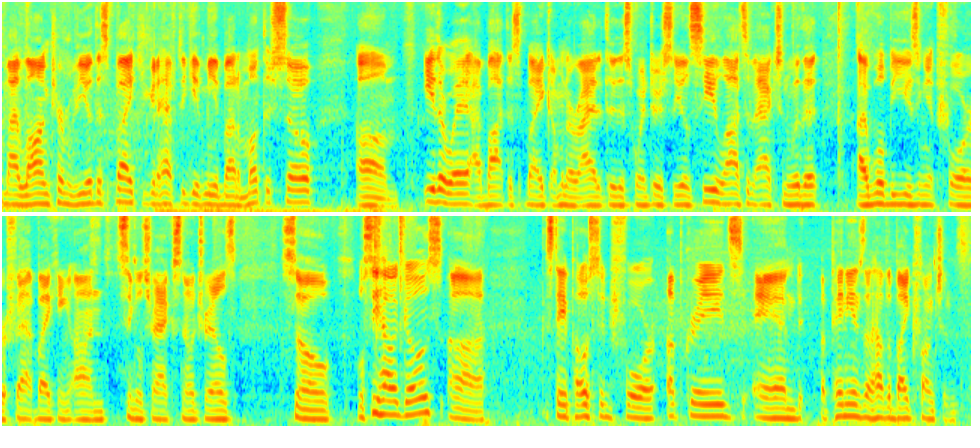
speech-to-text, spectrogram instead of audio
my long-term review of this bike, you're gonna have to give me about a month or so. Um, either way, I bought this bike. I'm gonna ride it through this winter, so you'll see lots of action with it. I will be using it for fat biking on single track snow trails. So we'll see how it goes. Uh, stay posted for upgrades and opinions on how the bike functions.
